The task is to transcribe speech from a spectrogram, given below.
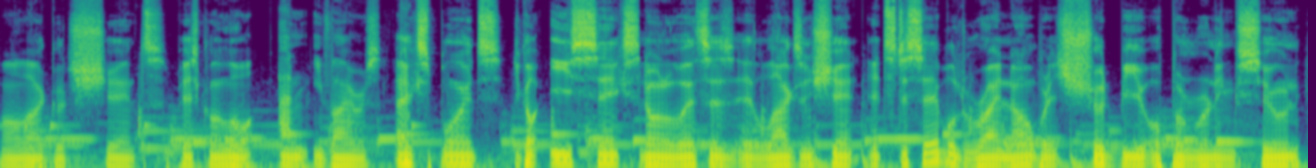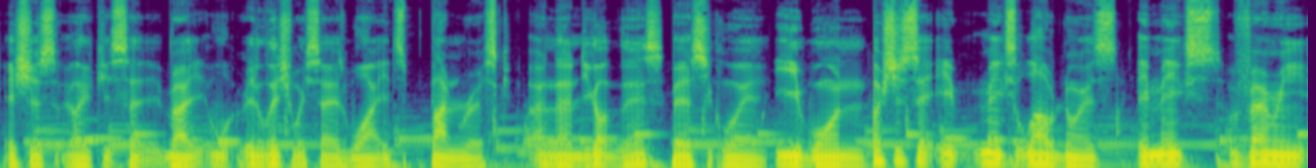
all that good shit. Basically a little antivirus. Exploits. You got E6. You know what this is, it lags and shit. It's disabled right now, but it should be up and running soon. It's just like it said right, it literally says why it's ban risk. And then you got this, basically E1. Let's just say it makes loud noise. It makes very,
